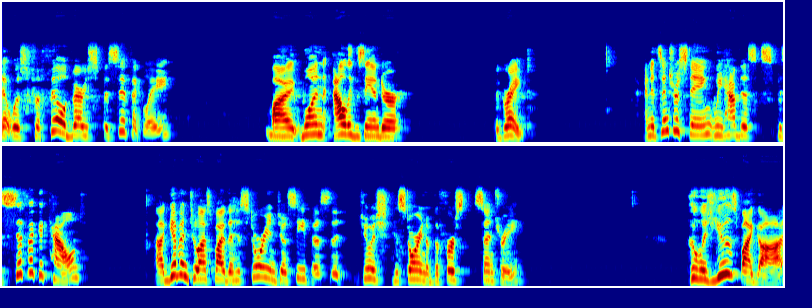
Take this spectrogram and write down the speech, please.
it was fulfilled very specifically by one Alexander the Great. And it's interesting, we have this specific account uh, given to us by the historian Josephus, the Jewish historian of the first century, who was used by God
